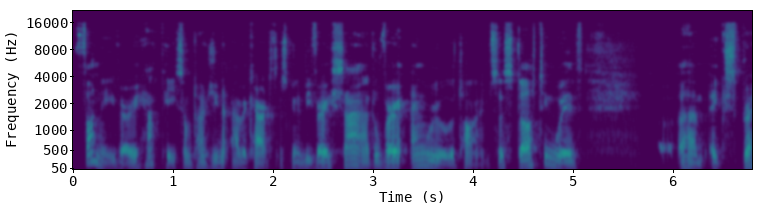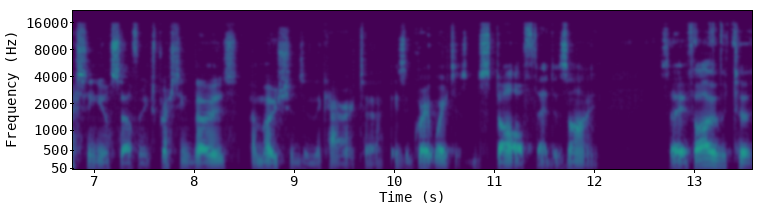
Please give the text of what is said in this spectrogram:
funny, very happy. Sometimes you have a character that's going to be very sad or very angry all the time. So, starting with um, expressing yourself and expressing those emotions in the character is a great way to start off their design. So, if I were to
